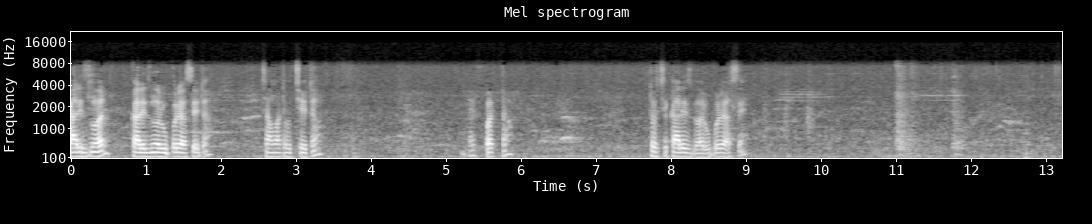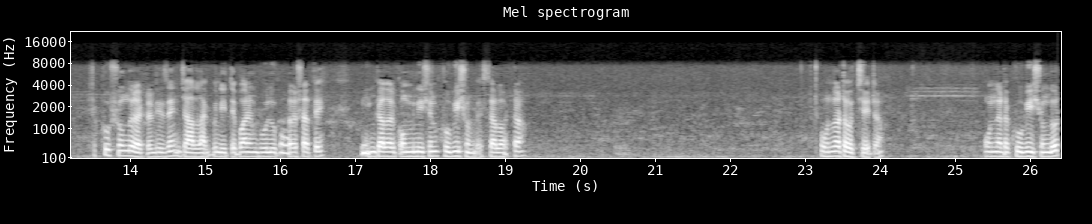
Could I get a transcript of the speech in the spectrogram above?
কারিজমার কারিজমার উপরে আছে এটা। জামাটা হচ্ছে এটা। ব্যাক পার্টটা এটা হচ্ছে কারিজমার উপরে আছে। খুব সুন্দর একটা ডিজাইন। যার লাগবে নিতে পারেন ব্লু কালারের সাথে। পিঙ্ক কালার কম্বিনেশন খুবই সুন্দর সালোয়ারটা। ওড়নাটা হচ্ছে এটা। ওড়নাটা খুবই সুন্দর।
